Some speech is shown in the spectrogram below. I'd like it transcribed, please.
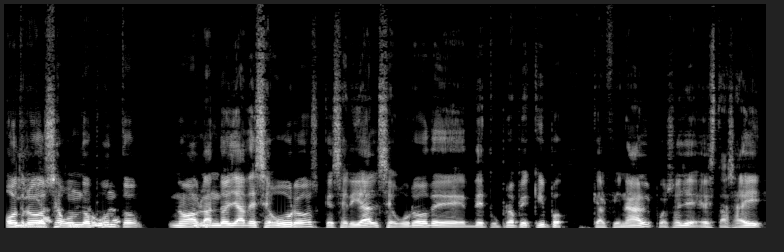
Otro segundo punto, no hablando ya de seguros, que sería el seguro de, de, tu propio equipo, que al final, pues oye, estás ahí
